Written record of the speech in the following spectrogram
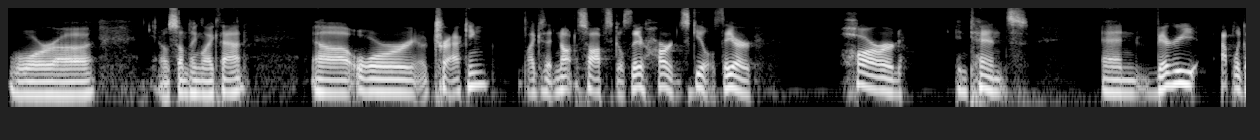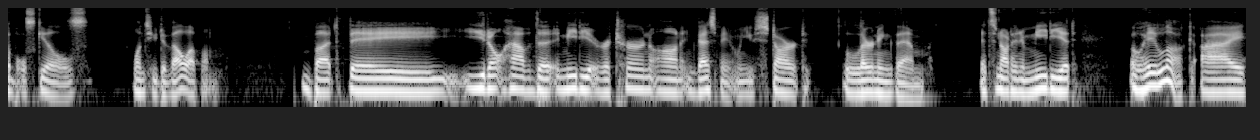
or uh, you know, something like that, uh, or you know, tracking. Like I said, not soft skills; they're hard skills. They are hard, intense, and very applicable skills once you develop them. But they, you don't have the immediate return on investment when you start learning them. It's not an immediate oh, hey, look, I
